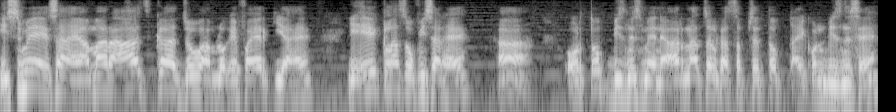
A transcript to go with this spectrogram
इसमें ऐसा है हमारा आज का जो हम लोग एफआईआर किया है ये एक क्लास ऑफिसर है हाँ। और टॉप बिजनेसमैन है। अरुणाचल का सबसे टॉप टाइकॉन बिज़नेस है।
